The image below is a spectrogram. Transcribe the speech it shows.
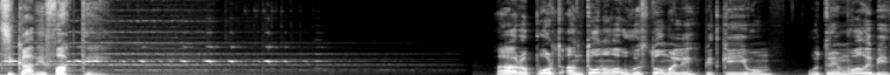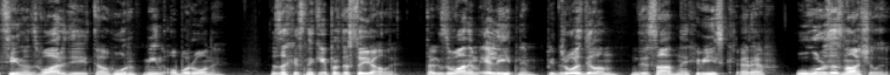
Цікаві факти. Аеропорт Антонова у Гостомелі під Києвом утримували бійці Нацгвардії та ГУР Міноборони. Захисники протистояли так званим елітним підрозділам десантних військ РФ. У ГУР зазначили,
